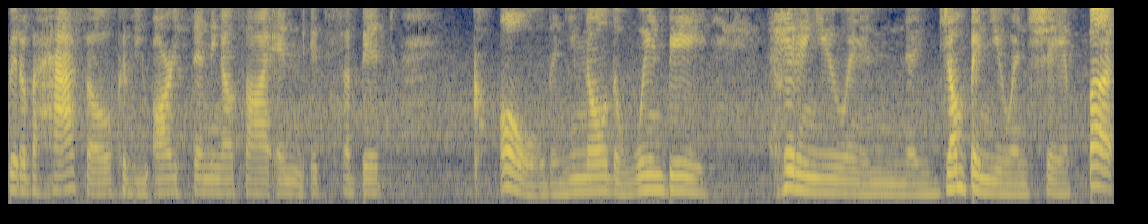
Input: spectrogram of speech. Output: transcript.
bit of a hassle because you are standing outside and it's a bit cold and you know the wind be hitting you and, and jumping you and shit. But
